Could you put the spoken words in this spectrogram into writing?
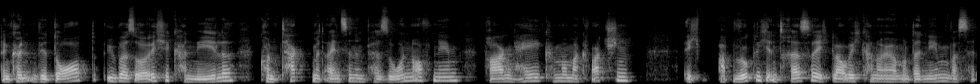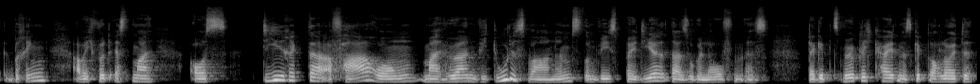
dann könnten wir dort über solche Kanäle Kontakt mit einzelnen Personen aufnehmen, fragen, hey, können wir mal quatschen? Ich habe wirklich Interesse, ich glaube, ich kann eurem Unternehmen was bringen, aber ich würde erstmal aus direkter Erfahrung mal hören, wie du das wahrnimmst und wie es bei dir da so gelaufen ist. Da gibt es Möglichkeiten. Es gibt auch Leute,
